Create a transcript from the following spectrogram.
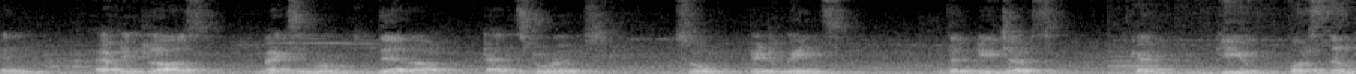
In every class, maximum there are 10 students. So it means the teachers can give personal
